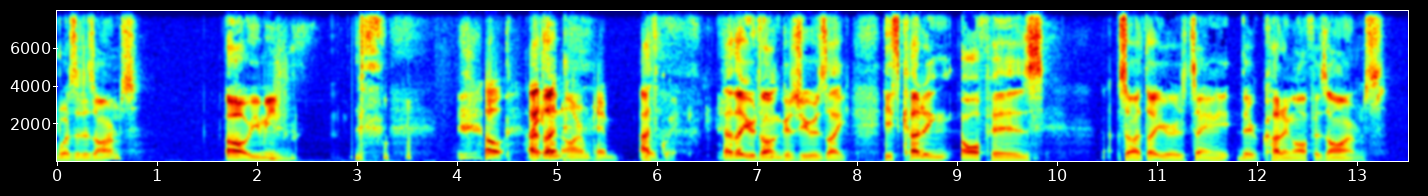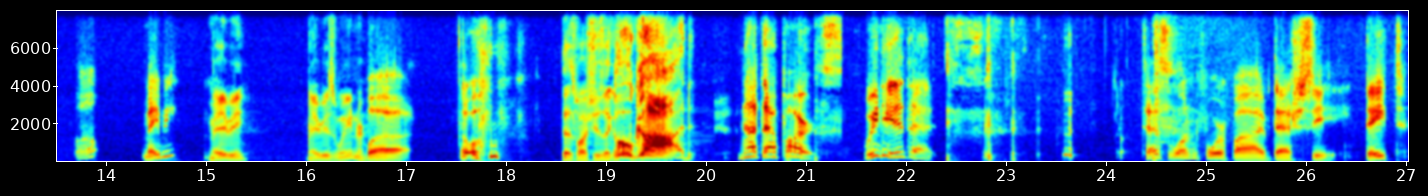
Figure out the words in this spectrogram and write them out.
Was it his arms? Oh, you mean Oh, I I, thought- unarmed him I th- quick. I thought you were talking because she was like, he's cutting off his. So I thought you were saying they're cutting off his arms. Well, maybe, Maybe, maybe his wiener. but oh, That's why she's like, oh, oh God. not that part. We needed that. Test one four five C. Date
